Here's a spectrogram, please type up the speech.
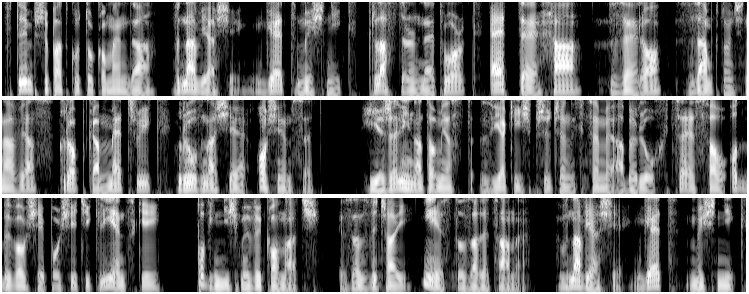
W tym przypadku to komenda w nawiasie get myślnik cluster network eth 0 zamknąć nawias metric równa się 800. Jeżeli natomiast z jakichś przyczyn chcemy, aby ruch CSV odbywał się po sieci klienckiej, powinniśmy wykonać. Zazwyczaj nie jest to zalecane. W nawiasie get myślnik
